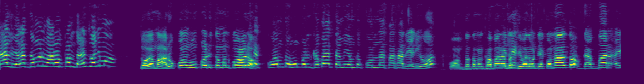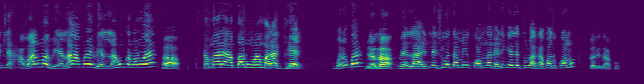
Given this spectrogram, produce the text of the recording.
કાલ વેલા જમણ વારમ પમ દાળ જોની માં. તો હવે મારું કોમ હું પડ્યું તમને કહો હેડો. કોમ તો હું પડ્યું ખબર? તમે એમ તો કોમ ના પાછા રેડી હો. કોમ તો તમને ખબર હે બધી વાતમાં ટેકો ના હાલતો. જબર એટલે હવારમાં વેલા આપણે વેલા શું કરવાનું હે? હા. તમારે આવવાનું હે મારા ઘેર. બરોબર? વેલા વેલા એટલે શું તમે કોમ ના રેડી કે એટલે થોડું આગા પાછું કોમ કરી નાખું.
